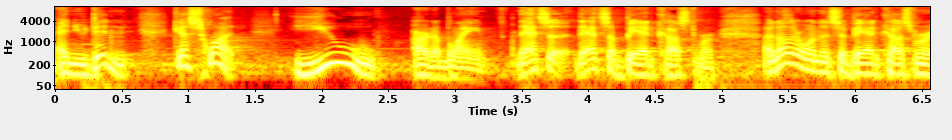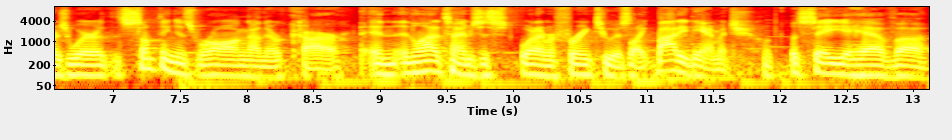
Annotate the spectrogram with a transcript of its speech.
and you didn't, guess what? You are to blame. That's a that's a bad customer. Another one that's a bad customer is where something is wrong on their car, and, and a lot of times this what I'm referring to is like body damage. Let's say you have uh,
